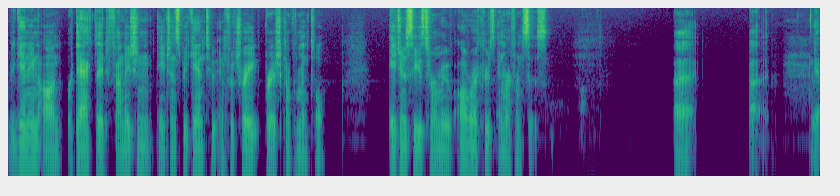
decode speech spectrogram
Beginning on Redacted, Foundation agents began to infiltrate British governmental agencies to remove all records and references. Uh, uh, yeah,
